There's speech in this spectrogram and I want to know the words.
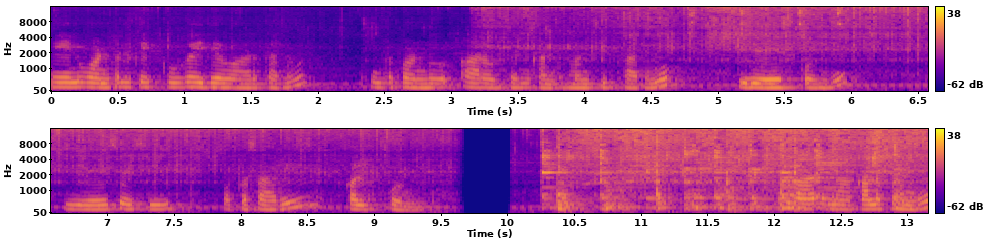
నేను వంటలకు ఎక్కువగా ఇదే వాడతాను. చింతపండు ఆరోగ్యానికి అంత మంచిది కాదని ఇది వేసుకోండి. ఇది వేసేసి ఒకసారి కలుపుకోండి. ఒకసారి నా కలపండి.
